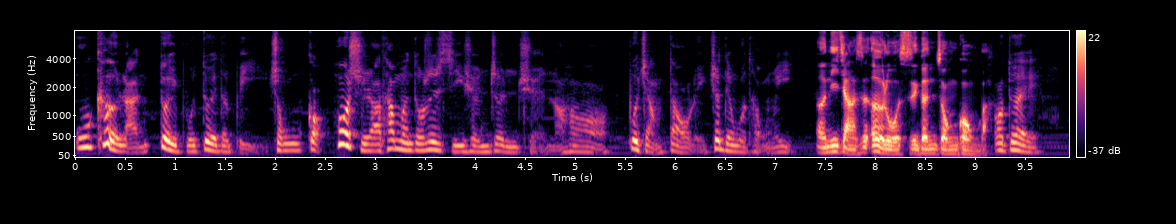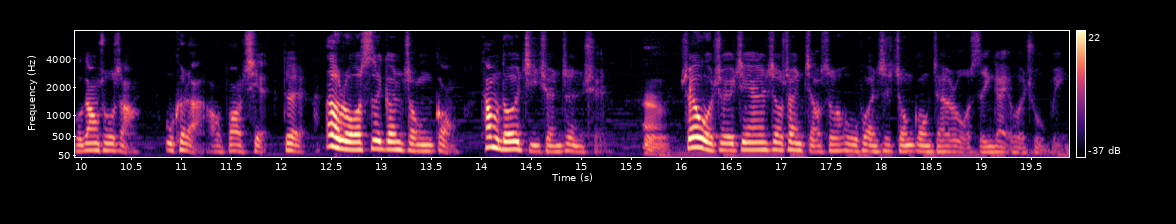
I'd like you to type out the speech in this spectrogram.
乌克兰对不对的比中共，或许啊，他们都是集权政权，然后不讲道理，这点我同意。呃，你讲的是俄罗斯跟中共吧？哦，对我刚刚说啥？乌克兰哦，抱歉，对，俄罗斯跟中共，他们都是集权政权，嗯，所以我觉得今天就算角色互换是中共加俄罗斯，应该也会出兵。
